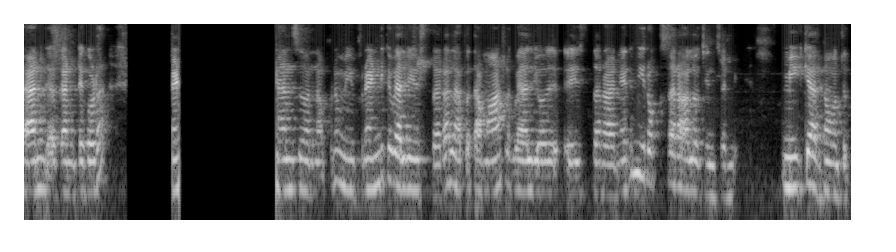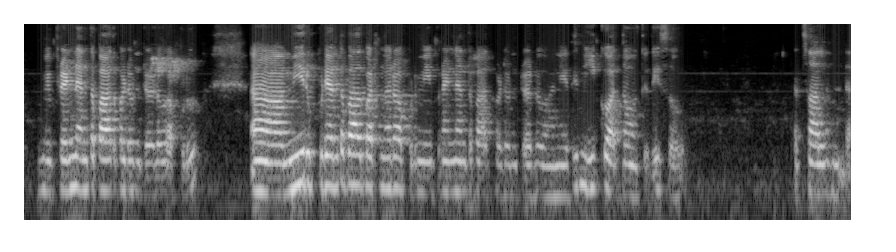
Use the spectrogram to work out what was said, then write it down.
ఫ్యాన్ కంటే కూడా ఫ్యాన్స్ అన్నప్పుడు మీ ఫ్రెండ్కి వాల్యూ ఇస్తారా? లేకపోతే ఆ మాటలకు వాల్యూ ఇస్తారా అనేది మీరు ఒకసారి ఆలోచించండి. మీకే అర్థమవుతుంది. మీ ఫ్రెండ్ ఎంత బాధపడి ఉంటాడో అప్పుడు మీరు ఇప్పుడు ఎంత బాధపడుతున్నారో అప్పుడు మీ ఫ్రెండ్ ఎంత బాధపడి ఉంటాడు అనేది మీకు అర్థమవుతుంది. So that's all and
